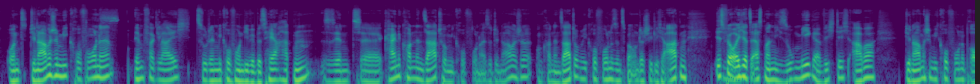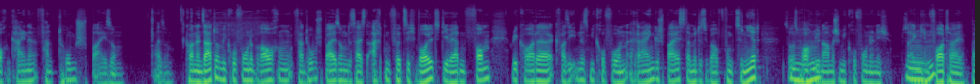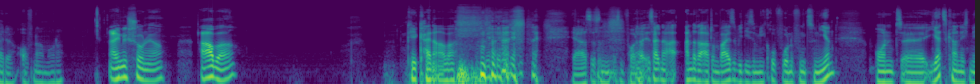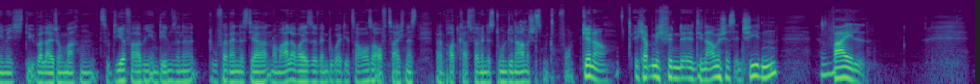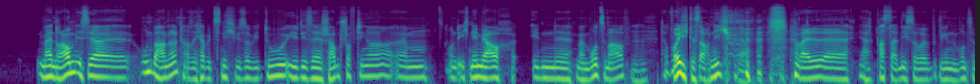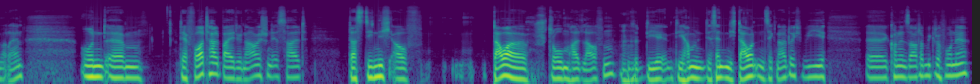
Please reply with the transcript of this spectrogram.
Und dynamische Mikrofone im Vergleich zu den Mikrofonen, die wir bisher hatten, sind äh, keine Kondensatormikrofone. Also dynamische und Kondensatormikrofone sind zwei unterschiedliche Arten. Ist für Mhm. euch jetzt erstmal nicht so mega wichtig, aber dynamische Mikrofone brauchen keine Phantomspeisung. Also Kondensatormikrofone brauchen Phantomspeisung, das heißt 48 Volt, die werden vom Recorder quasi in das Mikrofon reingespeist, damit es überhaupt funktioniert. So, brauchen Mhm. dynamische Mikrofone nicht. Ist eigentlich ein Mhm. Vorteil bei der Aufnahme, oder? Eigentlich schon, ja. Aber. Okay, keine Aber. ja, es ist ein, ist ein Vorteil. Ist halt eine andere Art und Weise, wie diese Mikrofone funktionieren. Und äh, jetzt kann ich nämlich die Überleitung machen zu dir, Fabi, in dem Sinne, du verwendest ja normalerweise, wenn du bei dir zu Hause aufzeichnest, beim Podcast verwendest du ein dynamisches Mikrofon. Genau. Ich habe mich für ein äh, dynamisches entschieden, weil mein Raum ist ja äh, unbehandelt. Also ich habe jetzt nicht wie so wie du diese Schaumstoffdinger ähm, und ich nehme ja auch in äh, meinem Wohnzimmer auf. Da wollte ich das auch nicht, Ja. weil äh, ja, passt halt nicht so wirklich in ein Wohnzimmer rein. Und ähm, der Vorteil bei dynamischen ist halt, dass die nicht auf Dauerstrom halt laufen. Mhm. Also die, die haben, die senden nicht dauernd ein Signal durch wie äh, Kondensatormikrofone.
